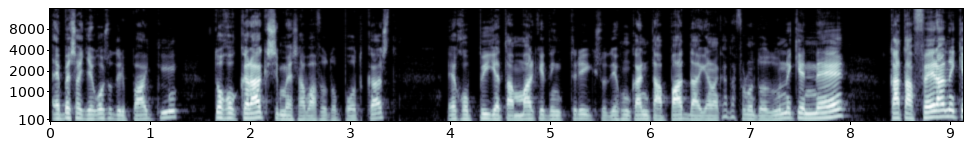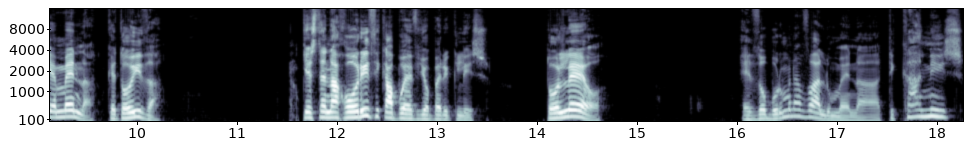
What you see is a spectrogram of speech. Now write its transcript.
Έπεσα και εγώ στο τρυπάκι. Το έχω κράξει μέσα από αυτό το podcast. Έχω πει για τα marketing tricks, ότι έχουν κάνει τα πάντα για να καταφέρουν να το δούνε. Και ναι, καταφέρανε και εμένα. Και το είδα. Και στεναχωρήθηκα που έφυγε ο Περικλής. Το λέω. Εδώ μπορούμε να βάλουμε ένα «Τι κάνεις,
